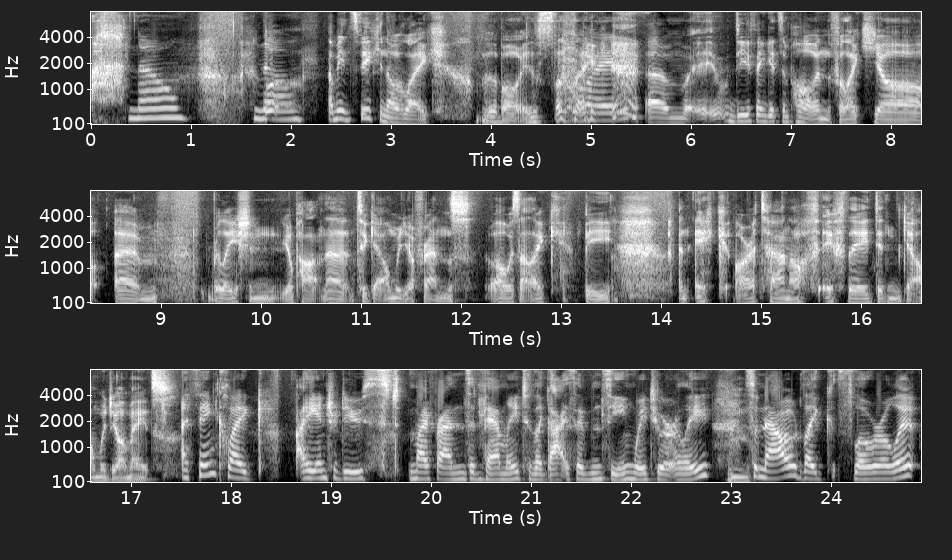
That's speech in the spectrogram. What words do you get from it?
no, no. Well, I mean, speaking of like the boys, like, Boys. um, do you think it's important for like your um relation, your partner, to get on with your friends, or was that like be an ick or a turn off if they didn't get on with your mates? I think like I introduced my friends and family to the guys I've been seeing way too early. Hmm. So now I would like slow roll it.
